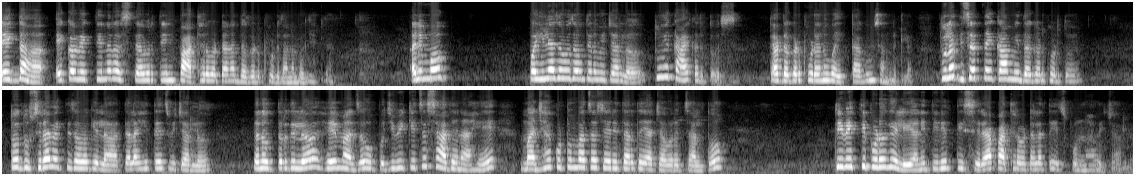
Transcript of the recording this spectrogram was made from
एकदा एका व्यक्तीनं रस्त्यावरती पाथरवटानं दगड फोडताना बघितलं. आणि मग पहिल्याजवळ जाऊन त्यानं विचारलं तू हे काय करतोस त्या दगडफोड्यानं वैतागून सांगितलं तुला दिसत नाही का मी दगड फोडतोय? तो दुसऱ्या व्यक्तीजवळ गेला त्यालाही तेच विचारलं. त्यानं उत्तर दिलं हे माझं उपजीविकेचं साधन आहे. माझ्या कुटुंबाचा चरितार्थ याच्यावरच चालतो. ती व्यक्ती पुढं गेली आणि तिने तिसऱ्या पाथरवटाला तेच पुन्हा विचारलं.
